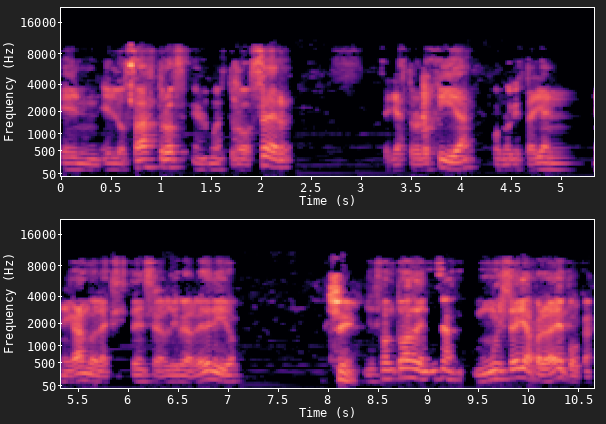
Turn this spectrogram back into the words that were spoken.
en, en, los astros, en nuestro ser, sería astrología, por lo que estarían negando la existencia del libre albedrío, y son todas denuncias muy serias para la época.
